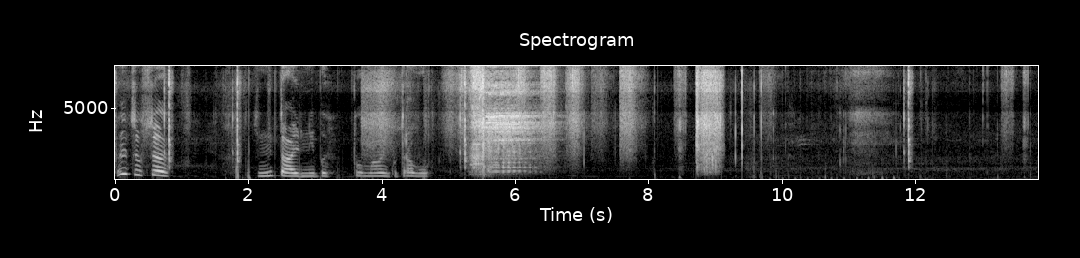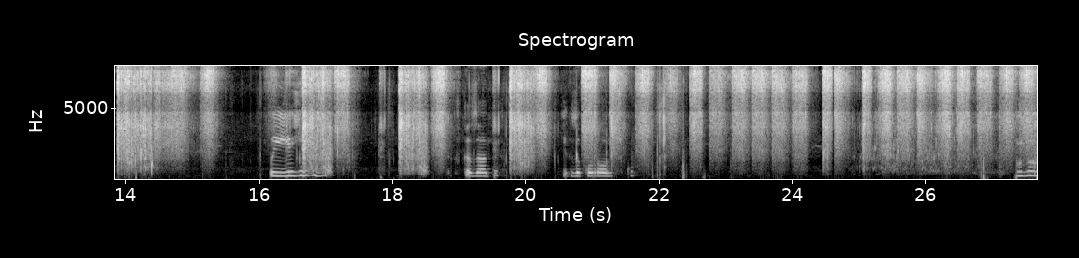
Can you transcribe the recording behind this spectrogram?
Що це все змітаю ніби ту маленьку траву. Пиє так сказати, як за коровочку. Було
